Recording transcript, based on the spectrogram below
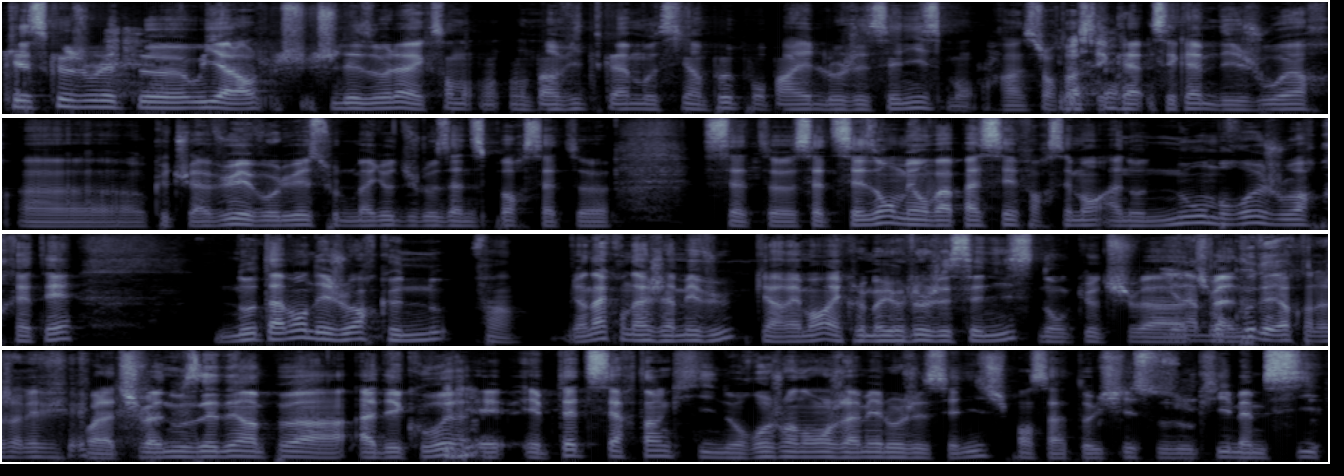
Qu'est-ce que je voulais te. Oui, alors je, suis désolé, Alexandre, on, t'invite quand même aussi un peu pour parler de l'OGC Nice. Bon, rassure-toi, c'est quand, quand, même des joueurs que tu as vu évoluer sous le maillot du Lausanne Sport cette, cette, cette saison, mais on va passer forcément à nos nombreux joueurs prêtés, notamment des joueurs que nous. Enfin, il y en a qu'on n'a jamais vu carrément avec le maillot de l'OGC Nice, donc euh, tu vas. Il y en a beaucoup d'ailleurs qu'on n'a jamais vu. Voilà, tu vas nous aider un peu à, découvrir mhm. et, peut-être certains qui ne rejoindront jamais l'OGC Nice. Je pense à Toichi Suzuki, même si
